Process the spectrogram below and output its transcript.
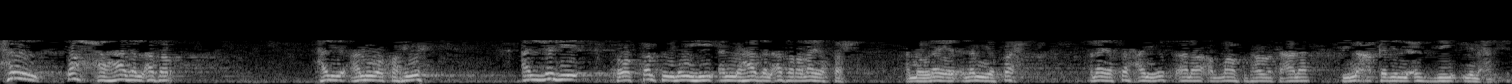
هل صح هذا الأثر؟ هل هل هو صحيح؟ الذي توصلت إليه أن هذا الأثر لا يصح أنه لا لم يصح لا يصح أن يسأل الله سبحانه وتعالى في معقد العز من عرشه.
